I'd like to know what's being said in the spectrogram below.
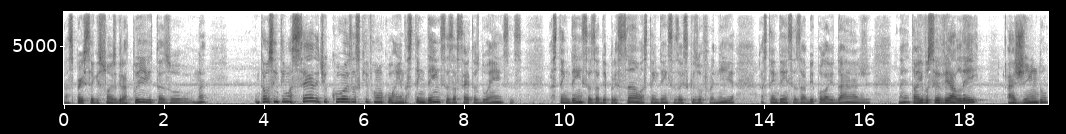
as perseguições gratuitas, o, né? Então, assim, tem uma série de coisas que vão ocorrendo, as tendências a certas doenças, as tendências à depressão, as tendências à esquizofrenia, as tendências à bipolaridade. Né? Então aí você vê a lei agindo,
